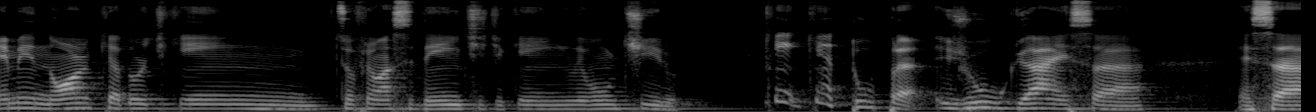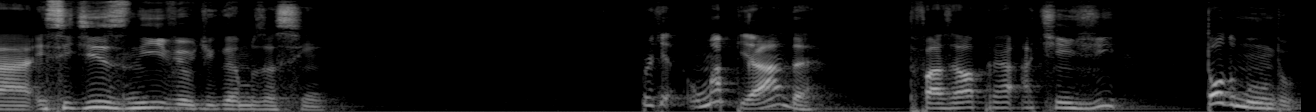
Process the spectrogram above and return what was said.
é menor que a dor de quem sofreu um acidente, de quem levou um tiro? quem, quem é tu para julgar essa, essa, esse desnível, digamos assim? Porque uma piada, tu faz ela para atingir todo mundo.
